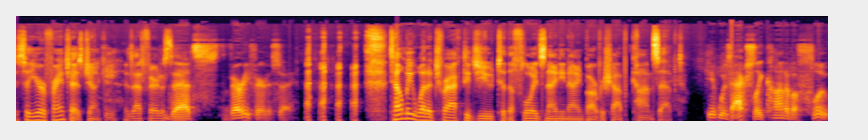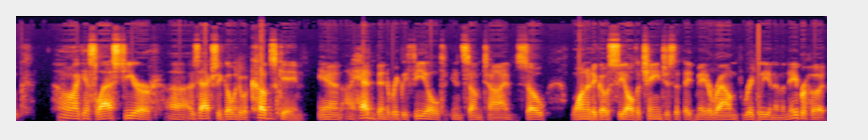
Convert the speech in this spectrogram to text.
So you're a franchise junkie. Is that fair to say? That's very fair to say. Tell me what attracted you to the Floyd's 99 barbershop concept. It was actually kind of a fluke. Oh, I guess last year uh, I was actually going to a Cubs game and I hadn't been to Wrigley Field in some time, so wanted to go see all the changes that they'd made around Wrigley and in the neighborhood.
